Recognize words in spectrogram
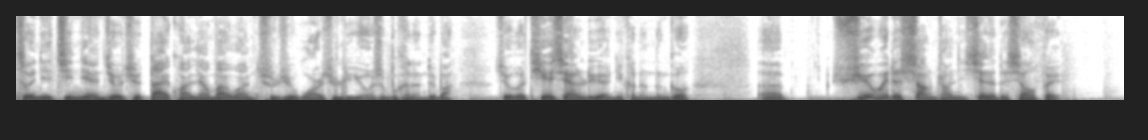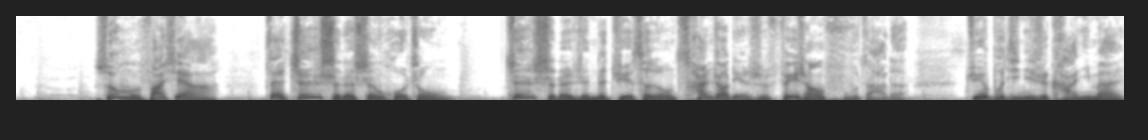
所以你今年就去贷款两百万出去玩去旅游是不可能，对吧？就有个贴现率，你可能能够，呃。略微的上涨你现在的消费，所以我们发现啊，在真实的生活中，真实的人的决策中，参照点是非常复杂的，绝不仅仅是卡尼曼，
